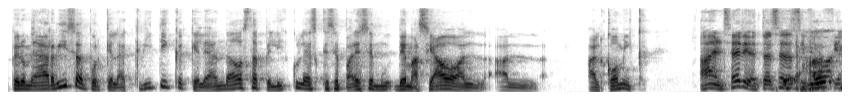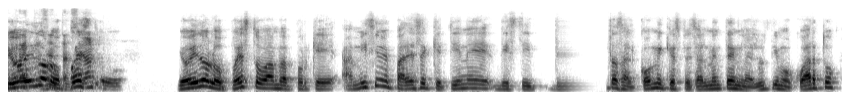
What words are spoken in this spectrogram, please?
pero me da risa porque la crítica que le han dado a esta película es que se parece demasiado al, al, al cómic. Ah, ¿en serio? Entonces, yo, yo he oído lo opuesto. Yo he oído lo opuesto, Bamba, porque a mí sí me parece que tiene distintas al cómic, especialmente en el último cuarto.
